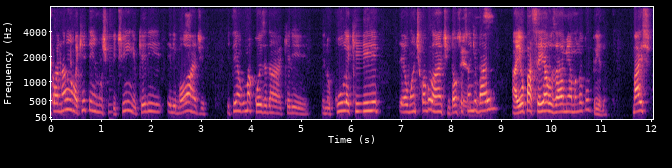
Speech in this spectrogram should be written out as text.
Falar, não, aqui tem um mosquitinho que ele, ele morde e tem alguma coisa da, que ele inocula que é um anticoagulante, então seu Meu sangue Deus. vai. Aí eu passei a usar a minha manga comprida. Mas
